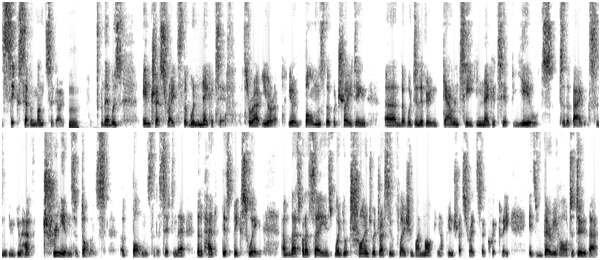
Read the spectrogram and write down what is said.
six, seven months ago. Mm. There was interest rates that were negative throughout Europe. You know, bonds that were trading um, that were delivering guaranteed negative yields to the banks. And you, you have trillions of dollars of bonds that are sitting there that have had this big swing. And that's what I say is when you're trying to address inflation by marking up interest rates so quickly, it's very hard to do that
